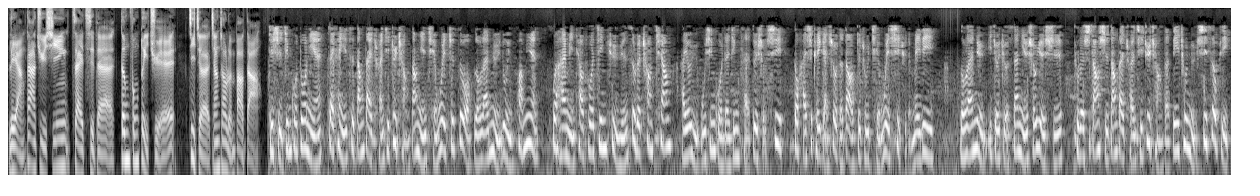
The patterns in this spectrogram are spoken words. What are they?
两大巨星再次的登峰对决。记者江昭伦报道：即使经过多年，再看一次当代传奇剧场当年前卫之作《楼兰女》录影画面，魏海敏跳脱京剧元素的唱腔，还有与吴兴国的精彩对手戏，都还是可以感受得到这出前卫戏曲的魅力。《楼兰女》一九九三年首演时，除了是当时当代传奇剧场的第一出女戏作品，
